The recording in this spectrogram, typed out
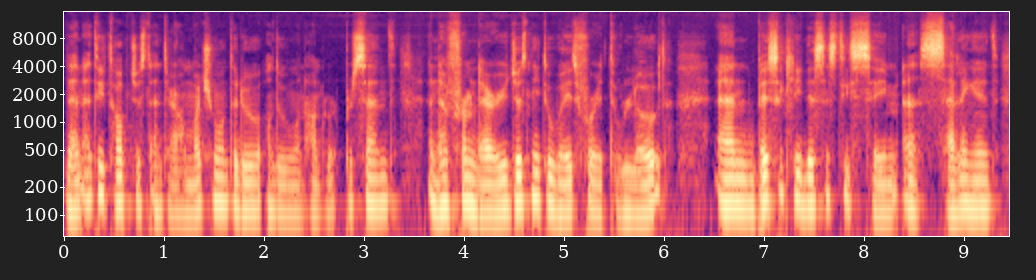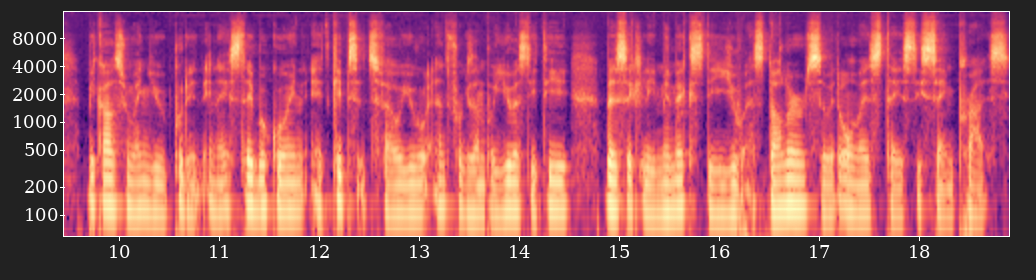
Then at the top, just enter how much you want to do. I'll do 100%. And then from there, you just need to wait for it to load. And basically, this is the same as selling it because when you put it in a stable coin, it keeps its value. And for example, USDT basically mimics the US dollar, so it always stays the same price.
